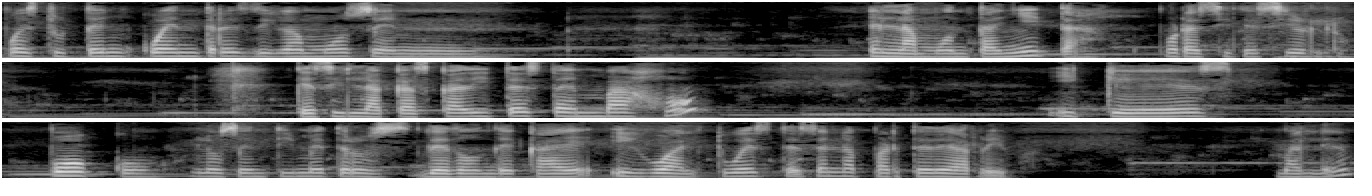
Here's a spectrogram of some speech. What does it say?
pues tú te encuentres, digamos, en, en la montañita, por así decirlo. Que si la cascadita está en bajo y que es poco los centímetros de donde cae, igual tú estés en la parte de arriba. ¿Vale?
